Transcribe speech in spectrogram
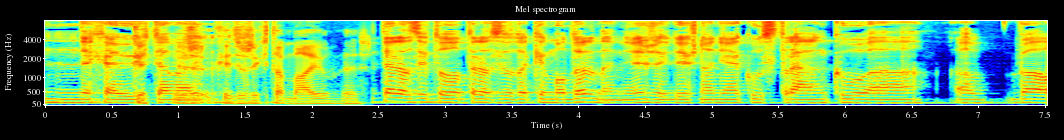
Nechajú keď, ich tam aj... Keď už ich tam majú. Vieš. Teraz, je to, teraz je to také moderné, nie? že ideš na nejakú stránku a, a veľa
